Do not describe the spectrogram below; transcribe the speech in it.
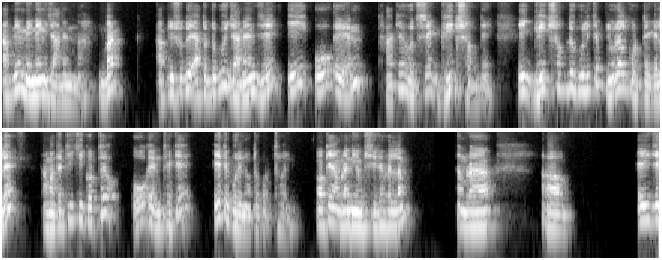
আপনি মিনিং জানেন না বাট আপনি শুধু এতটুকুই জানেন যে এই ও এন থাকে হচ্ছে গ্রিক শব্দে, এই গ্রিক শব্দগুলিকে প্লুরাল করতে গেলে আমাদেরকে কি করতে হয় ও এন থেকে এতে পরিণত করতে হয় ওকে আমরা নিয়ম শিখে ফেললাম। আমরা এই যে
